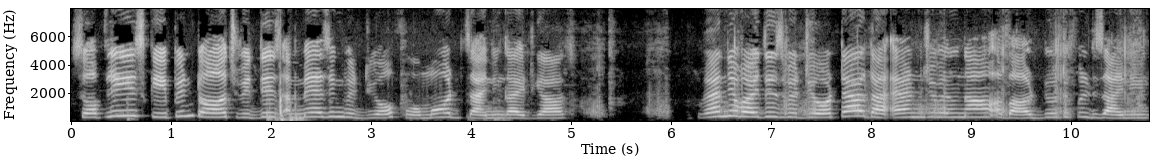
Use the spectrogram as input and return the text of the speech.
So please keep in touch with this amazing video for more designing ideas. When you watch this video tell the end, you will know about beautiful designing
